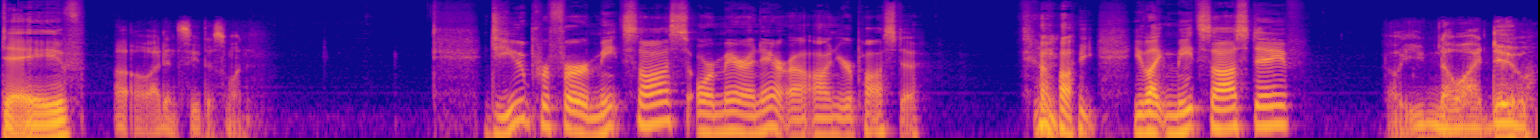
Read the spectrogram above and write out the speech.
Dave, Uh oh, I didn't see this one. Do you prefer meat sauce or marinara on your pasta? you like meat sauce, Dave? Oh, you know I do.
